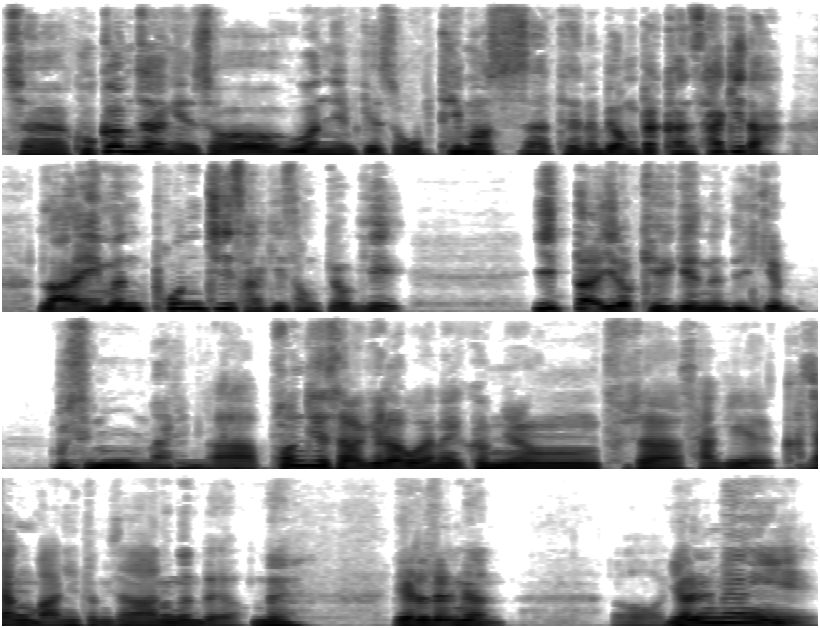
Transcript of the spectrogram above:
자, 국감장에서 의원님께서 옵티머스 사태는 명백한 사기다. 라임은 폰지 사기 성격이 있다. 이렇게 얘기했는데 이게 무슨 말입니까? 아, 폰지 사기라고 하는 금융 투자 사기에 가장 많이 등장하는 건데요. 네. 예를 들면 어 10명이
